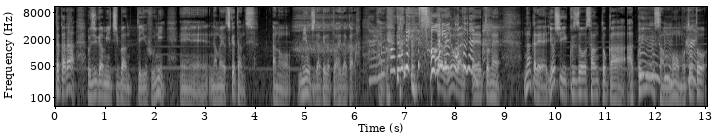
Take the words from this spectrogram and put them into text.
だから氏神一番っていうふうに、えー、名前を付けたんです。あの名字だけだとあれだから。なるほどね。そういうことなんだ。えっ、ー、とね、なんかね、吉幾三さんとか阿久悠さんももともと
